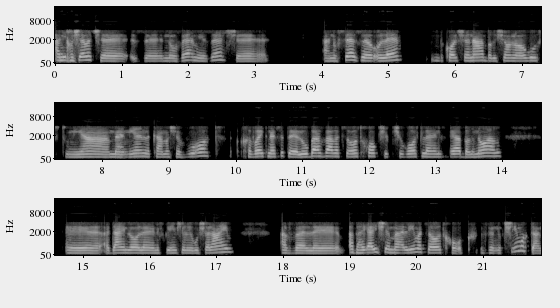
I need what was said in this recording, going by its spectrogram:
אני חושבת שזה נובע מזה שהנושא הזה עולה בכל שנה, בראשון לאוגוסט הוא נהיה מעניין לכמה שבועות. חברי כנסת העלו בעבר הצעות חוק שקשורות לנפגעי הבר נוער, אה, עדיין לא לנפגעים של ירושלים, אבל אה, הבעיה היא שמעלים הצעות חוק ונוקשים אותן,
